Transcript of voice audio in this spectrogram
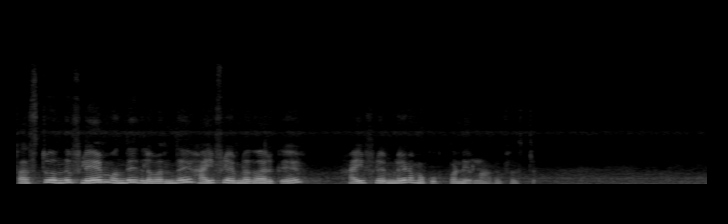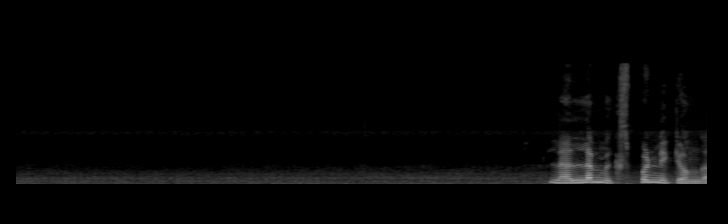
ஃபஸ்ட்டு வந்து ஃப்ளேம் வந்து இதில் வந்து ஹை ஃப்ளேமில் தான் இருக்குது ஹை ஃப்ளேம்லேயே நம்ம குக் பண்ணிடலாம் அதை ஃபஸ்ட்டு நல்லா மிக்ஸ் பண்ணிக்கோங்க.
